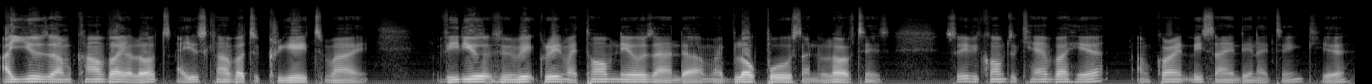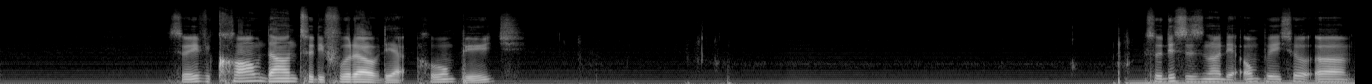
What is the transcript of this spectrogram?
I use um, Canva a lot. I use Canva to create my videos to create my thumbnails and uh, my blog posts and a lot of things. So if you come to Canva here I'm currently signed in I think here. So if you come down to the footer of the home page so this is not the home page. So um,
